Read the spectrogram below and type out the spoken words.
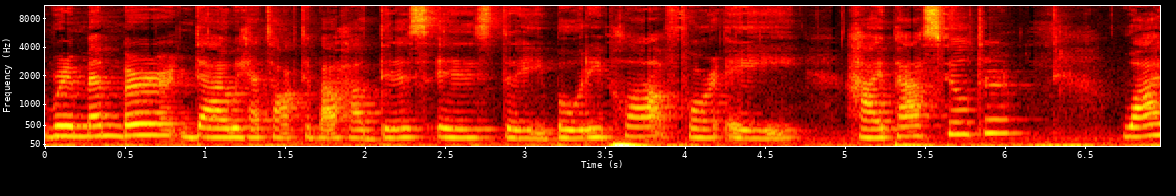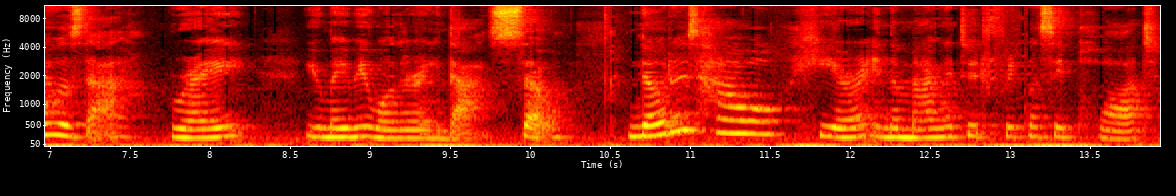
Remember that we had talked about how this is the Bode plot for a high pass filter? Why was that, right? You may be wondering that. So notice how here in the magnitude frequency plot,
